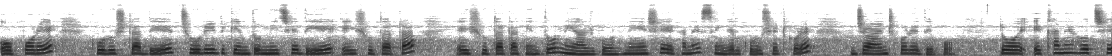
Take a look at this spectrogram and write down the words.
ওপরে কুরুশটা দিয়ে চুরির কিন্তু নিচে দিয়ে এই সুতাটা এই সুতাটা কিন্তু নিয়ে আসব। নিয়ে এসে এখানে সিঙ্গেল ক্রোশেট করে জয়েন্ট করে দেব। তো এখানে হচ্ছে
